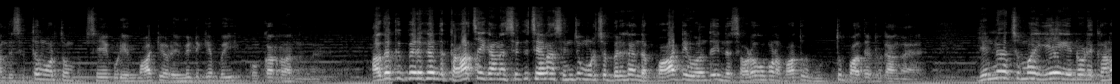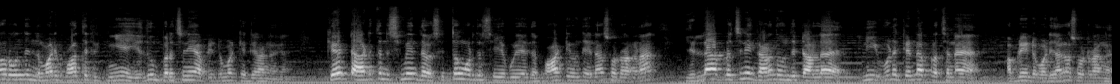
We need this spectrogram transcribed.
அந்த சித்த மருத்துவம் செய்யக்கூடிய பாட்டியோட வீட்டுக்கே போய் உட்காடுறாங்க அதுக்கு பிறகு அந்த காய்ச்சைக்கான சிகிச்சையெல்லாம் செஞ்சு முடிச்ச பிறகு அந்த பாட்டி வந்து இந்த சடகோபனை பார்த்து உத்து பார்த்துட்டு இருக்காங்க. என்னாச்சுமா? ஏன் என்னுடைய கணவர் வந்து இந்த மாதிரி பார்த்துட்டு இருக்கீங்க? எதுவும் பிரச்சனையா? அப்படின்ற மாதிரி கேட்குறாங்க கேட்ட அடுத்த நிமிஷமே இந்த சித்த மருத்துவம் செய்யக்கூடிய இந்த பாட்டி வந்து என்ன சொல்றாங்கன்னா எல்லா பிரச்சனையும் கடந்து வந்துட்டால இனி இவனுக்கு என்ன பிரச்சனை? அப்படின்ற மாதிரி தாங்க சொல்றாங்க.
